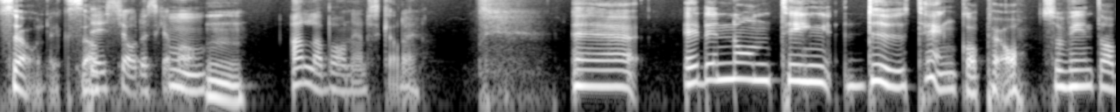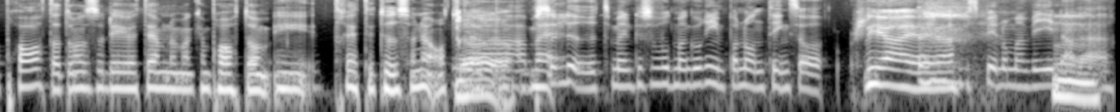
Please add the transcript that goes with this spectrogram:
Så liksom. Det är så det ska vara. Mm. Alla barn älskar det. Eh, är det någonting du tänker på som vi inte har pratat om? Alltså det är ju ett ämne man kan prata om i 30 000 år. tror Ja. Men- absolut, men så fort man går in på någonting så Ja, ja, ja. spinner man vidare.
